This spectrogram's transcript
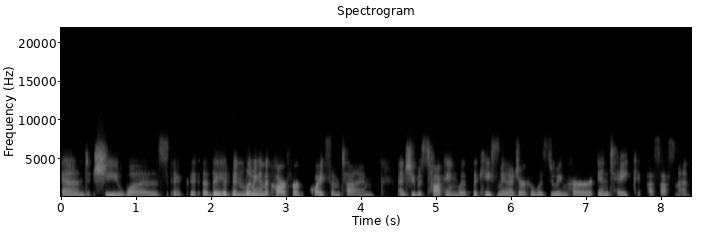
and she was, it, it, they had been living in the car for quite some time. And she was talking with the case manager who was doing her intake assessment.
